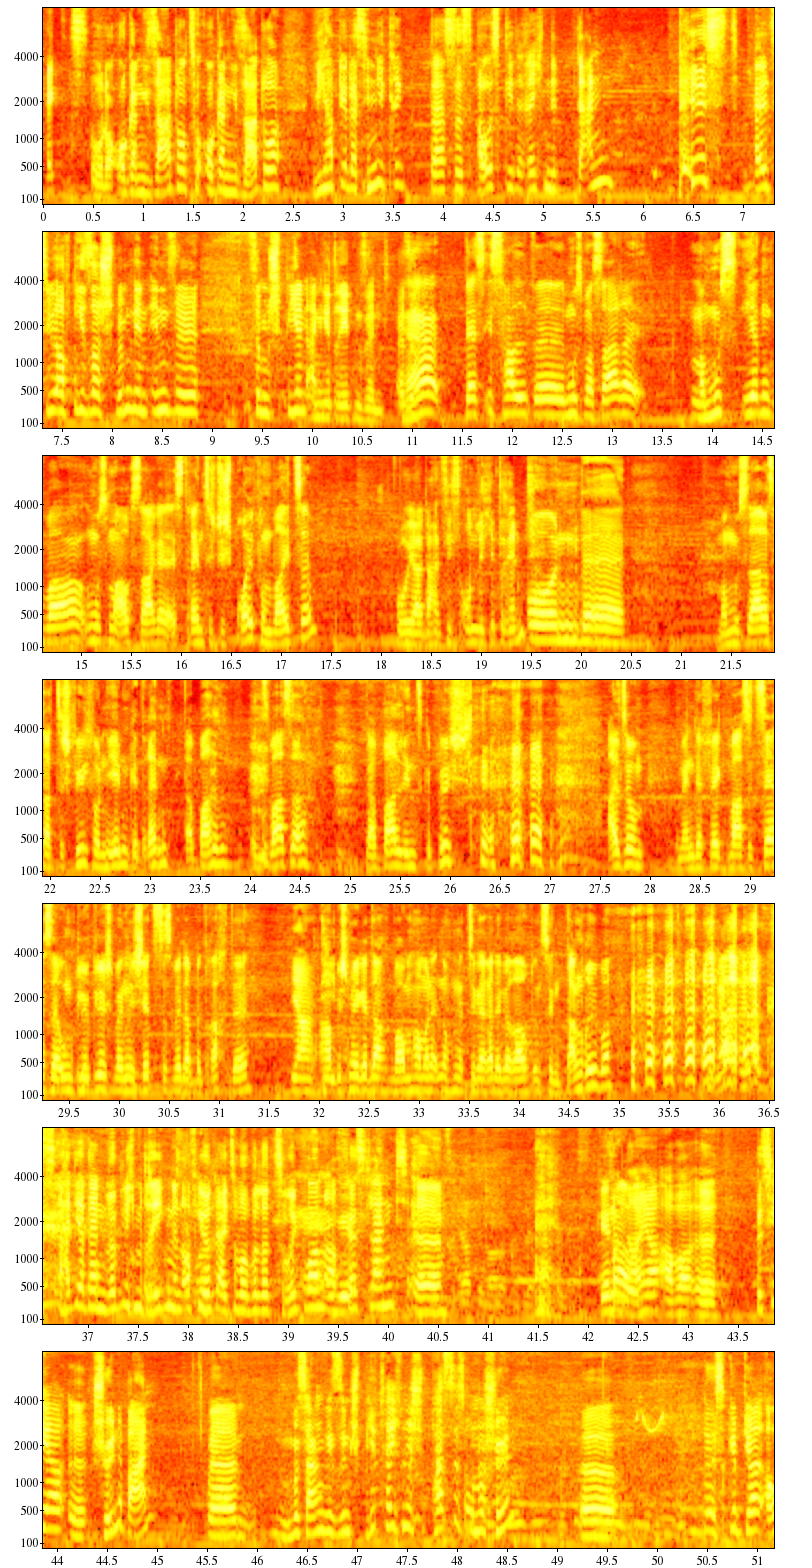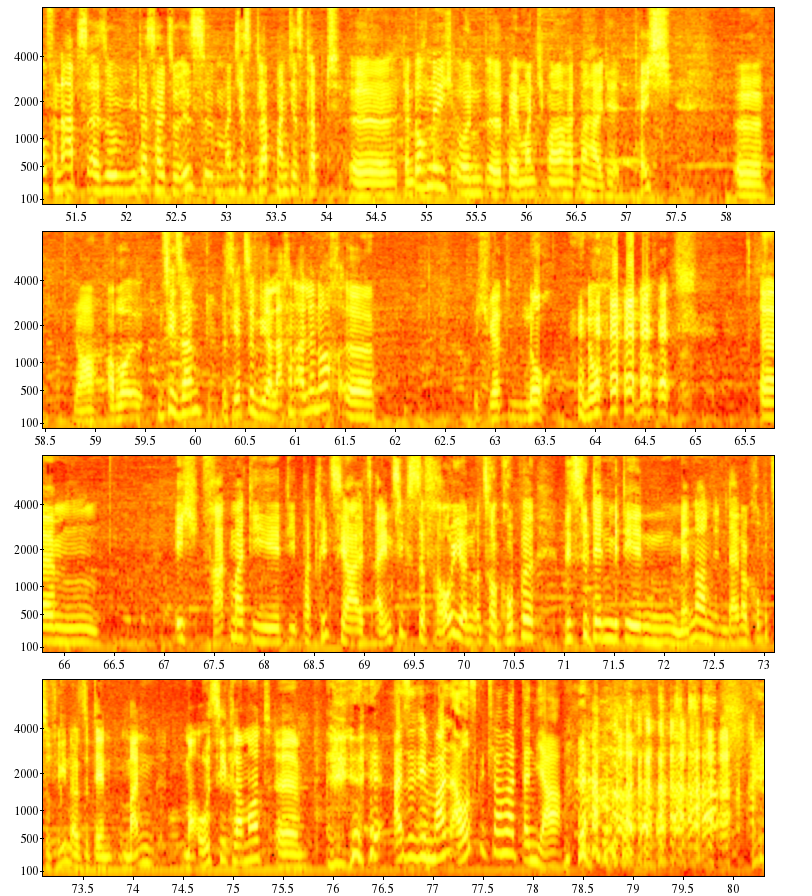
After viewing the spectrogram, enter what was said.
Ex- oder Organisator zu Organisator. Wie habt ihr das hingekriegt, dass es ausgerechnet dann pisst, als wir auf dieser schwimmenden Insel zum Spielen angetreten sind? Also, ja, das ist halt, äh, muss man sagen, man muss irgendwann, muss man auch sagen, es trennt sich die Spreu vom Weizen. Oh ja, da hat sich's ordentlich getrennt. Und äh, man muss sagen, es hat sich viel von jedem getrennt. Der Ball ins Wasser, der Ball ins Gebüsch. also im Endeffekt war es jetzt sehr, sehr unglücklich, wenn ich jetzt das Wetter betrachte. Ja, habe ich mir gedacht, warum haben wir nicht noch eine Zigarette geraucht und sind dann rüber? Ja, äh, es hat ja dann wirklich mit Regnen aufgehört, als wir wieder zurück waren auf Festland. Äh, Genau. Von daher, aber äh, bisher äh, schöne Bahn. Äh, muss sagen, wir sind spieltechnisch, passt es auch noch schön. Äh, es gibt ja Auf und Abs, also wie das halt so ist. Manches klappt, manches klappt äh, dann doch nicht und bei manchmal hat man halt Pech. Äh, ja, aber insgesamt, bis jetzt sind wir lachen alle noch. Äh, ich werde noch. Noch. noch. ähm, ich frage mal die, die Patricia als einzigste Frau hier in unserer Gruppe, bist du denn mit den Männern in deiner Gruppe zufrieden? Also den Mann mal ausgeklammert. Äh, Also den Mann ausgeklammert, dann ja.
